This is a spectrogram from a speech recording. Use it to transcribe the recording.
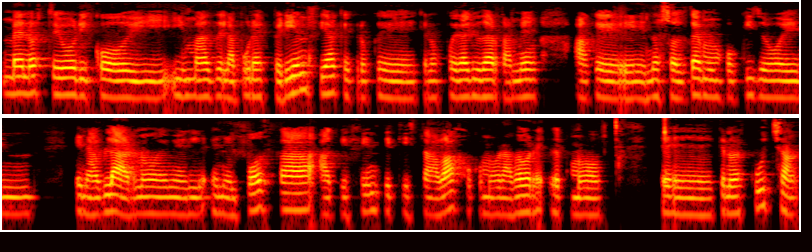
menos teórico y, más de la pura experiencia, que creo que, que, nos puede ayudar también a que nos soltemos un poquillo en, en hablar, ¿no? En el, en el podcast, a que gente que está abajo, como oradores, eh, como eh, que nos escuchan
